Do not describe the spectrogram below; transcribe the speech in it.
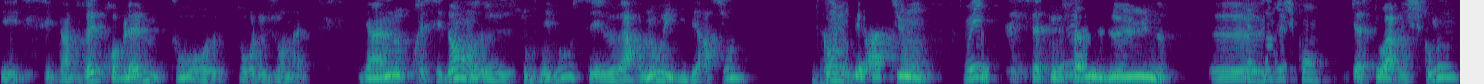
Et c'est un vrai problème pour, euh, pour le journal. Il y a un autre précédent, euh, souvenez-vous, c'est euh, Arnaud et Libération. Quand Libération, oui. cette fameuse une, Castoire-Richecon, Castoire-Richecon,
